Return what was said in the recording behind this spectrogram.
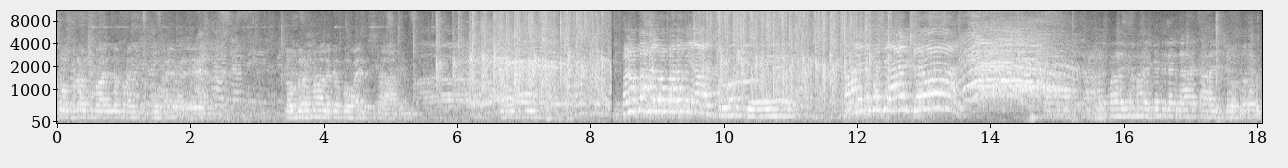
sobrang mahal na mahal ko po kayo. And sobrang mahalaga po kayo sa akin. Thank you. Palakpakan naman para kay Aljon. Yes. Mahal niyo ba si Aljon? Mahal, na mahal ka nilang lahat, Aljon.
